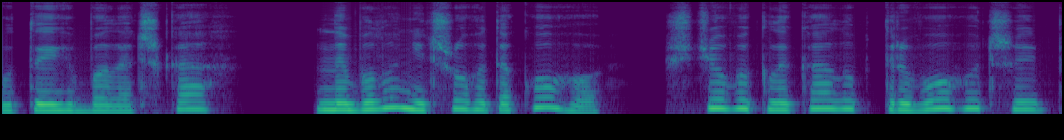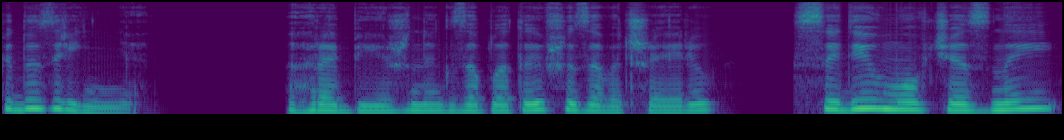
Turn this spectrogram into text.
У тих балачках не було нічого такого, що викликало б тривогу чи підозріння. Грабіжник, заплативши за вечерю, сидів мовчазний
